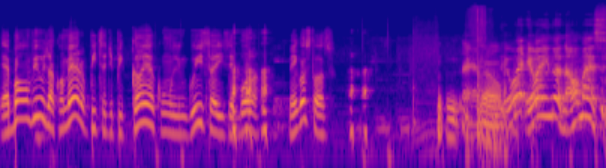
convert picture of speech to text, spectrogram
É bom, viu? Já comeram? Pizza de picanha com linguiça e cebola. Bem gostoso. É, Não. Eu, eu ainda não, mas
